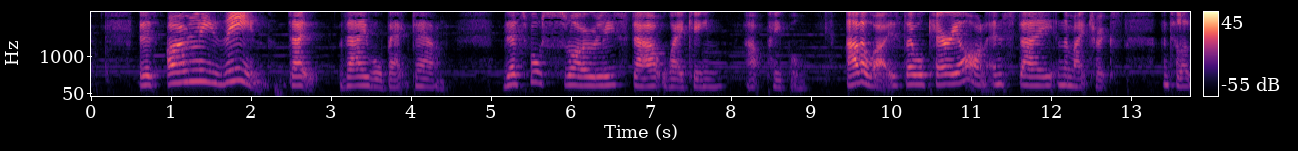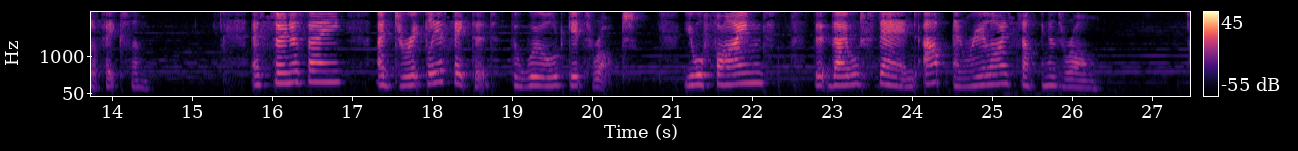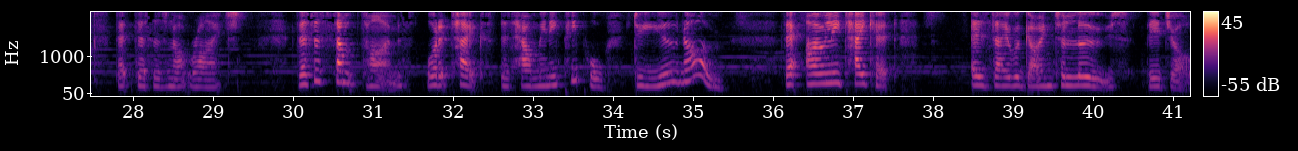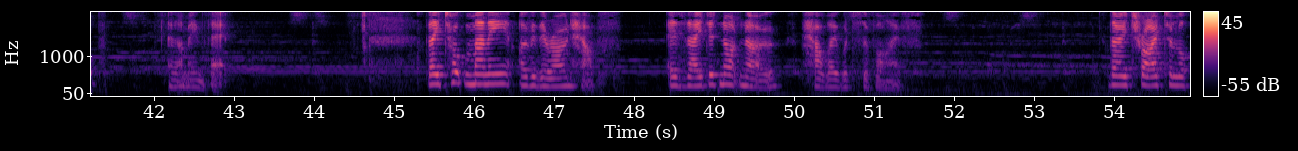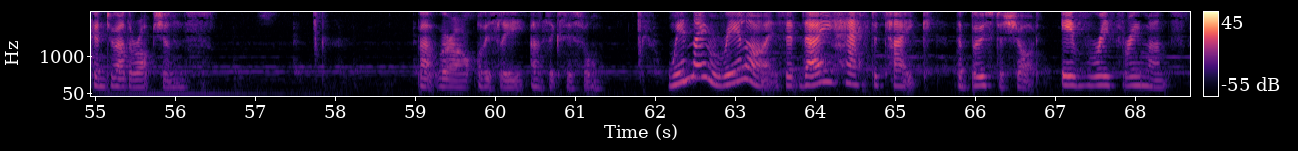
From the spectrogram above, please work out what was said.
it is only then they, they will back down. This will slowly start waking up people. Otherwise, they will carry on and stay in the matrix until it affects them. As soon as they are directly affected, the world gets rocked. You will find that they will stand up and realize something is wrong, that this is not right. This is sometimes what it takes is how many people do you know that only take it as they were going to lose their job. And I mean that. They took money over their own health as they did not know how they would survive. They tried to look into other options, but were obviously unsuccessful. When they realise that they have to take the booster shot every three months,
